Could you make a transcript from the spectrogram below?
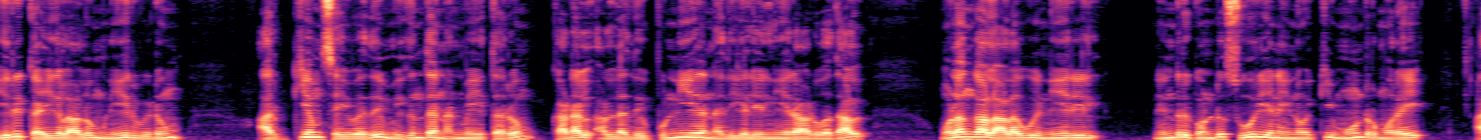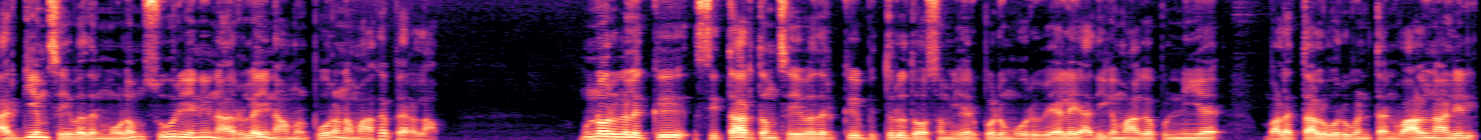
இரு கைகளாலும் நீர் விடும் அர்க்கியம் செய்வது மிகுந்த நன்மையை தரும். கடல் அல்லது புண்ணிய நதிகளில் நீராடுவதால் முழங்கால் அளவு நீரில் நின்று கொண்டு சூரியனை நோக்கி மூன்று முறை அர்க்கியம் செய்வதன் மூலம் சூரியனின் அருளை நாம் பூரணமாக பெறலாம். முன்னோர்களுக்கு சித்தார்த்தம் செய்வதற்கு பித்ரு தோஷம் ஏற்படும் ஒரு வேளை அதிகமாக புண்ணிய பலத்தால் ஒருவன் தன் வாழ்நாளில்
